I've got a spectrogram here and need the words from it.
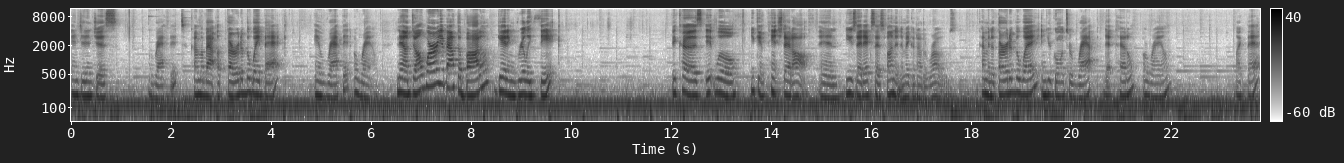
and then just wrap it. Come about a third of the way back and wrap it around. Now don't worry about the bottom getting really thick because it will, you can pinch that off and use that excess fondant to make another rose. Come in a third of the way and you're going to wrap that petal around like that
